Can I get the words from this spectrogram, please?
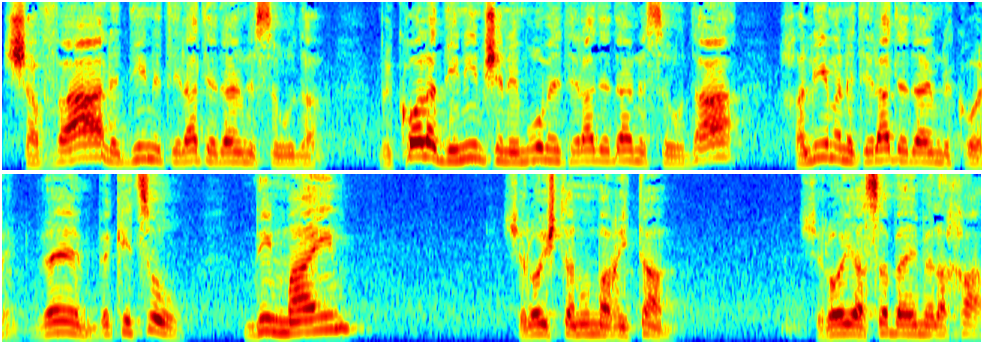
שווה לדין נטילת ידיים לסעודה. וכל הדינים שנאמרו בנטילת ידיים לסעודה חלים על נטילת ידיים לכהן. והם, בקיצור, דין מים שלא ישתנו מריתם, שלא יעשה בהם מלאכה,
